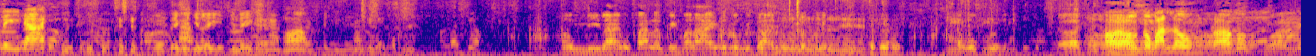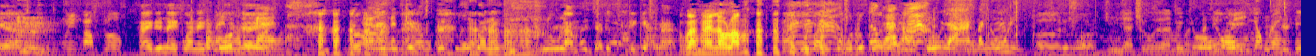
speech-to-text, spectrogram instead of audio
Đi đái. Đây cái chị ly chị ly đó hả? Không? Cái Ly. vậy cục nè ông đi lái một phát là về Malai nó không phải ra nữa thằng úc luôn. Trời ơi. Trời ơi có bánh luôn. Đó có nguyên bọc luôn. Hai đứa này quan hệ tốt rồi. được ngay cái kẹo mà các chú quan hệ lâu lắm rồi chả được cái kẹo nào. Quan hệ lâu lắm. Hai đứa bay có một lúc rồi đã thôi chú anh bánh ú đi ờ đúng rồi. Chú uống chút đi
